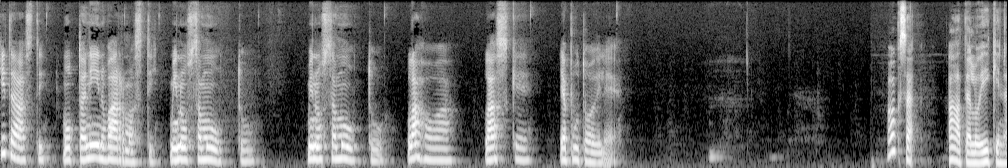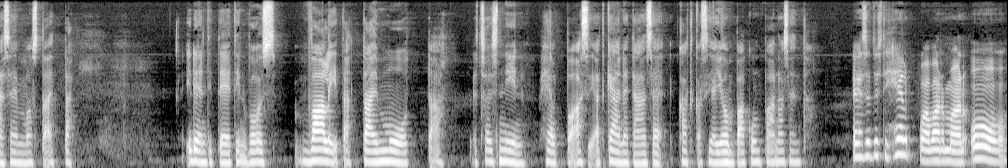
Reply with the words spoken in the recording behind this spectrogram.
Hitaasti, mutta niin varmasti minussa muuttuu. Minussa muuttuu, lahoaa, laskee ja putoilee. Onko sä ajatellut ikinä semmoista, että identiteetin voisi valita tai muuttaa? Että se olisi niin helppo asia, että käännetään se katkaisija jompaa kumpaan asentoon? Eihän se tietysti helppoa varmaan ole,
